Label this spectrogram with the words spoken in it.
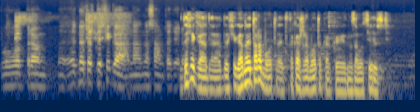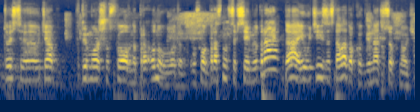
вот прям, э, ну это же дофига на, на самом-то деле. Дофига, да, дофига. Но это работа, это такая же работа, как и на завод съездить. То есть э, у тебя, ты можешь условно, ну вот, условно проснуться в 7 утра, да, и уйти из-за стола только в 12 часов ночи.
